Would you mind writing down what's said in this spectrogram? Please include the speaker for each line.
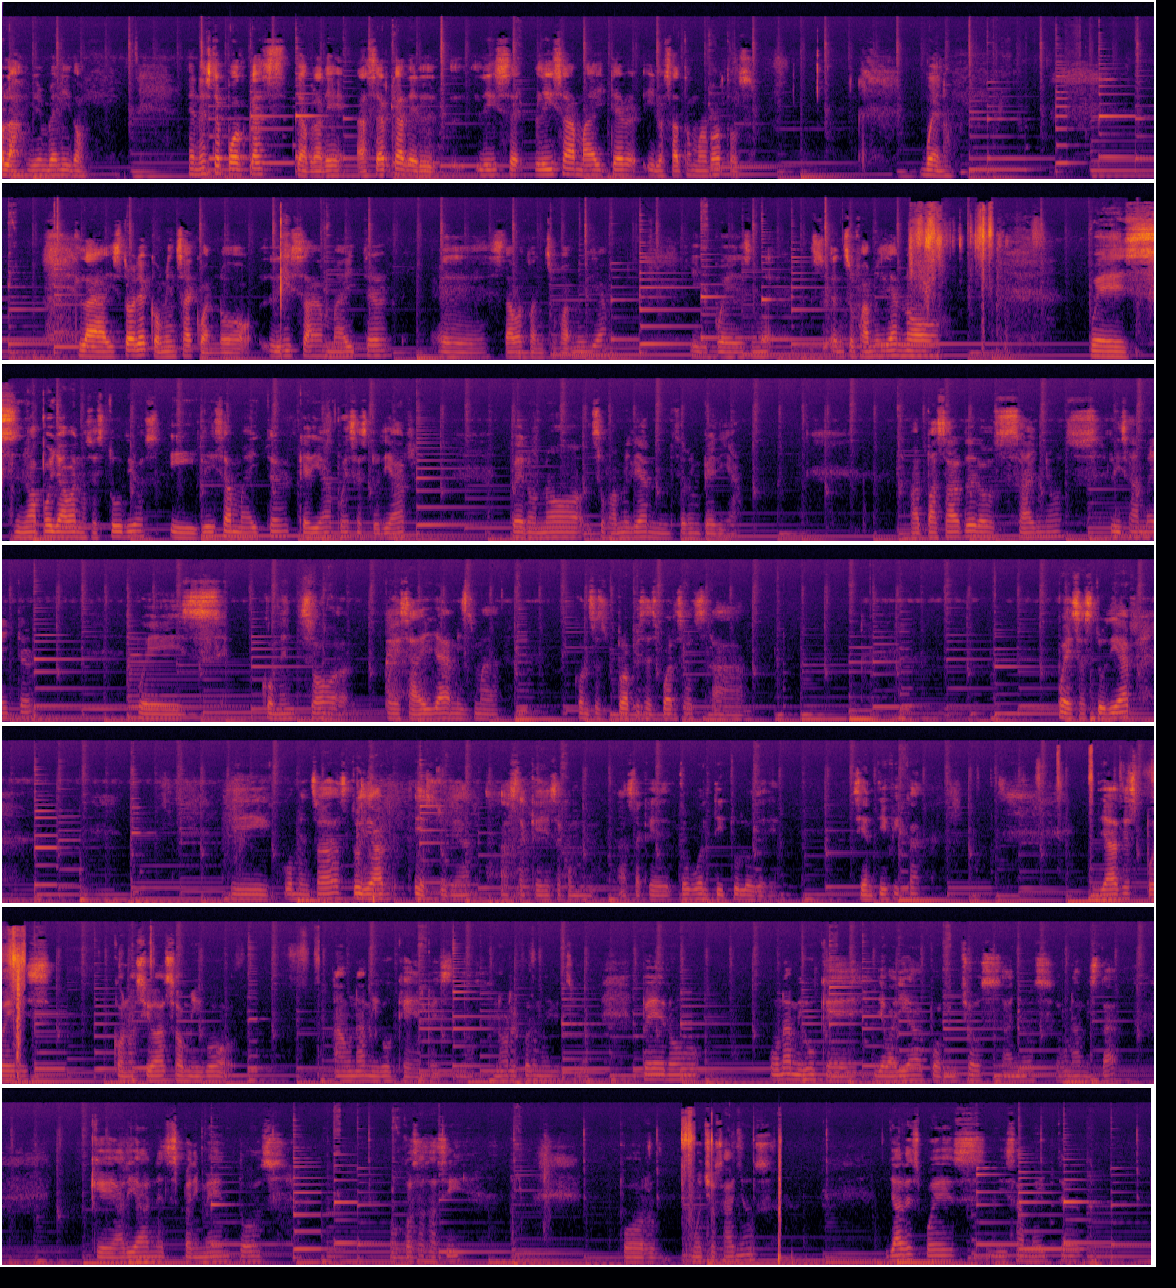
Speaker 1: Hola, bienvenido. En este podcast te hablaré acerca del Lisa, Lisa Maiter y los átomos rotos. Bueno, la historia comienza cuando Lisa Maiter eh, estaba con su familia y pues en su familia no pues no apoyaban los estudios y Lisa Maiter quería pues estudiar pero no su familia se lo impedía. Al pasar de los años Lisa Maiter pues comenzó pues a ella misma con sus propios esfuerzos a pues a estudiar y comenzó a estudiar y estudiar hasta que se hasta que tuvo el título de científica. Ya después conoció a su amigo a un amigo que pues no, recuerdo muy bien su nombre pero un amigo que llevaría por muchos años una amistad que harían experimentos cosas así por muchos años. Ya después Lisa Mater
